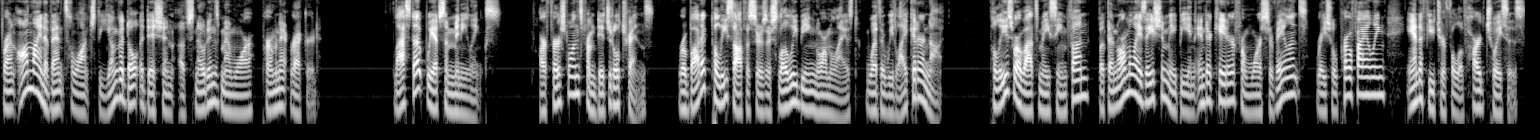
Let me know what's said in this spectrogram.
for an online event to launch the young adult edition of Snowden's memoir, Permanent Record. Last up, we have some mini links. Our first one's from Digital Trends. Robotic police officers are slowly being normalized, whether we like it or not. Police robots may seem fun, but their normalization may be an indicator for more surveillance, racial profiling, and a future full of hard choices.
